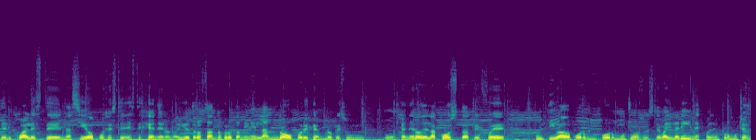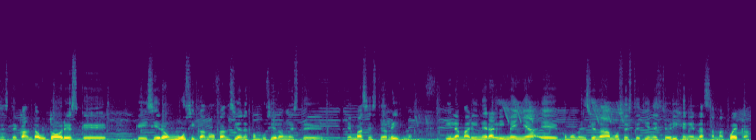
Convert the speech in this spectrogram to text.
del cual este, nació pues este, este género, ¿no? Y otros tantos, pero también el landó, por ejemplo, que es un, un género de la costa que fue cultivado por, por muchos este, bailarines, también por muchos este, cantautores que, que hicieron música, ¿no? canciones, compusieron este, en base a este ritmo. Y la marinera limeña, eh, como mencionábamos, este, tiene este origen en la Zamacueca,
